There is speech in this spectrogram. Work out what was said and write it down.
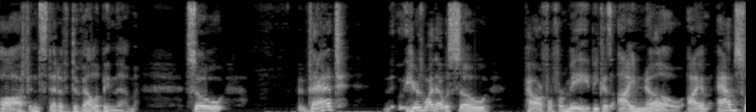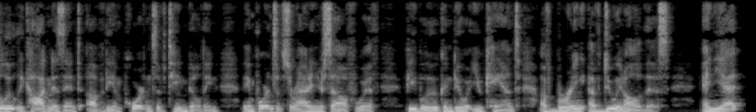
off instead of developing them. So that, here's why that was so powerful for me because I know I am absolutely cognizant of the importance of team building, the importance of surrounding yourself with people who can do what you can't, of bring, of doing all of this. And yet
